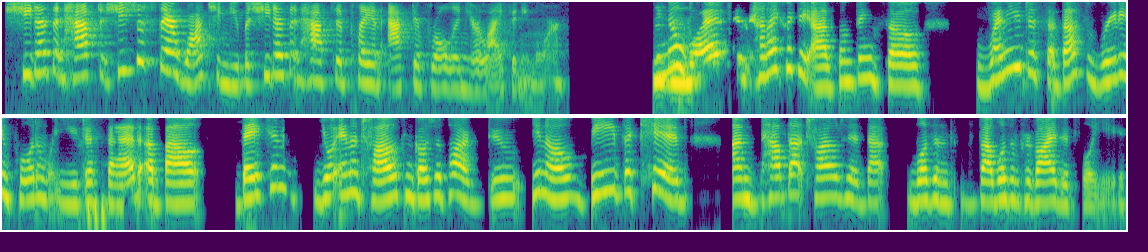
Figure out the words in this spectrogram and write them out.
she doesn't have to she's just there watching you, but she doesn't have to play an active role in your life anymore. You know mm-hmm. what? Can I quickly add something? So when you just said that's really important what you just said about they can your inner child can go to the park do you know be the kid and have that childhood that wasn't that wasn't provided for you.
